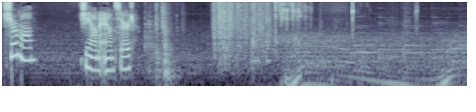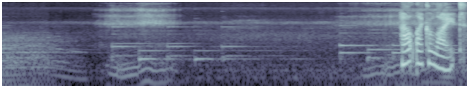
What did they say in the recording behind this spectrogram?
Sure, Mom, Gianna answered. Out like a light,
